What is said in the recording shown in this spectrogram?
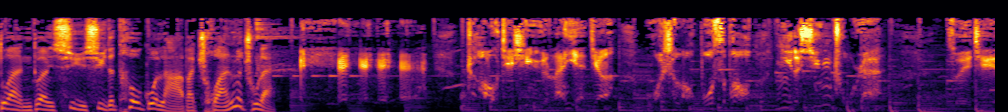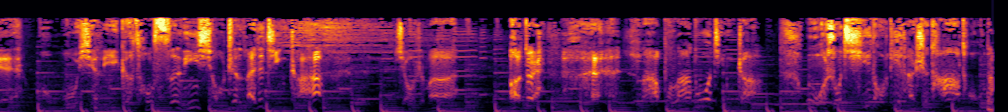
断断续续的透过喇叭传了出来。超级幸运蓝眼睛，我是老波斯豹，你的新主人。最近我诬陷了一个从森林小镇来的警察，叫什么？啊，对，拉布拉多警长。我说祈祷地毯是他偷的，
